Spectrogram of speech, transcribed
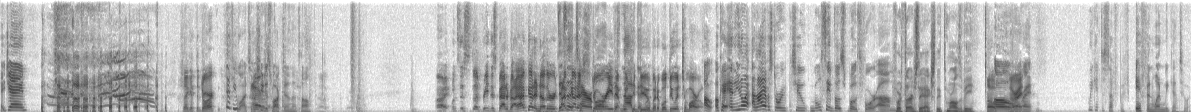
Hey, Jane, should I get the door? if you want to, All she right. just walked in. That's all. All right, what's this? Uh, read this bad about. I've got another. This I've is a got terrible- story that we can do, one. but we'll do it tomorrow. Oh, okay. And you know what? And I have a story too. We'll save those both for um. For Thursday, actually. Tomorrow's V. Oh, Oh, all right. right. We get to stuff if, if and when we get to it.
